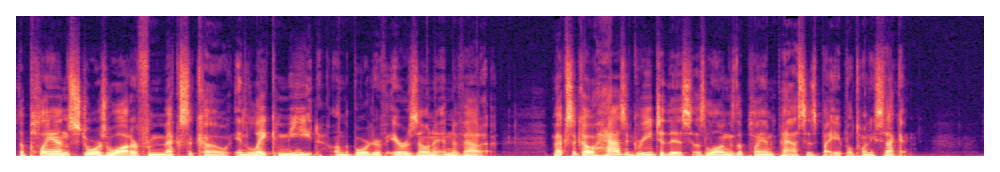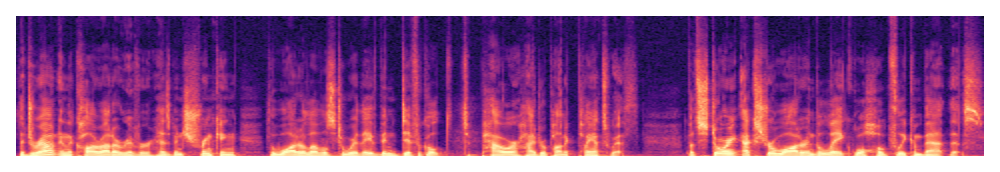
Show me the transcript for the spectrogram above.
the plan stores water from Mexico in Lake Mead on the border of Arizona and Nevada. Mexico has agreed to this as long as the plan passes by April 22nd. The drought in the Colorado River has been shrinking the water levels to where they've been difficult to power hydroponic plants with, but storing extra water in the lake will hopefully combat this.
